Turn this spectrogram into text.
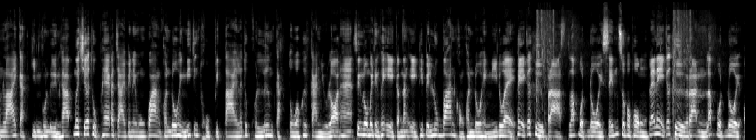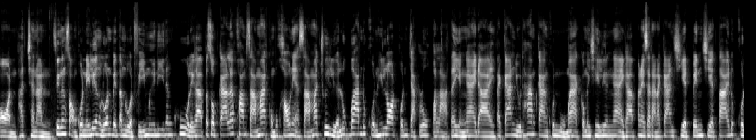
ำร้ายกัดกินคนอื่นครับเมื่อเชื้อถูกแพร่กระจายไปในวงกว้างคอนโดแห่งนี้จึงถูกปิดตายและทุกคนเริ่มกักตัวเพื่อการอยู่รอดฮะซึ่งรวมไปถึงพระเอกกับนางเอกที่เป็นลูกบ้านของคอนโดแห่งนี้ด้วยพระเอกก็คือปราศรับบทโดยเซนสุภพงษ์และนางเอกก็คือรันรับบทโดยออนพัชนัน ซึ่งทั้งสองคนในเรื่องล้วนเป็นตำรวจฝีมือดีทั้งคู่เลยครับ ประสบการณ์และความสามารถของพวกเขาเนี่ยสามารถช่วยเหลือลูกบ้านทุกคนให้รอดพ้นจากโรคประหลาดได้อย่างง่ายดายแต่การอยู่ท่ามกลางคนหมู่มากก็ไม่ใช่เรื่องง่ายครับเพราะในสถานการณ์เฉียดเป็นเฉียดตายทุกคน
